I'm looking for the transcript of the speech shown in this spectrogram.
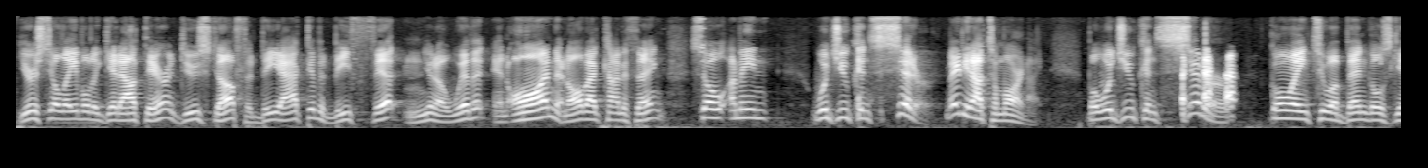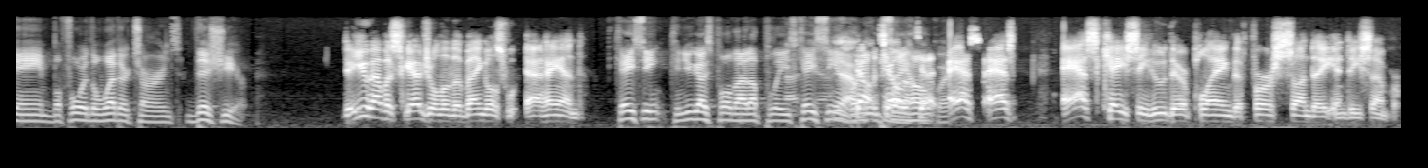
you're still able to get out there and do stuff and be active and be fit and you know with it and on and all that kind of thing. So I mean, would you consider maybe not tomorrow night, but would you consider going to a Bengals game before the weather turns this year? Do you have a schedule of the Bengals at hand? Casey, can you guys pull that up, please? Casey yeah, and we Brendan can Tell- say pull ho. it up. tell- ask, ask, ask Casey who they're playing the first Sunday in December.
